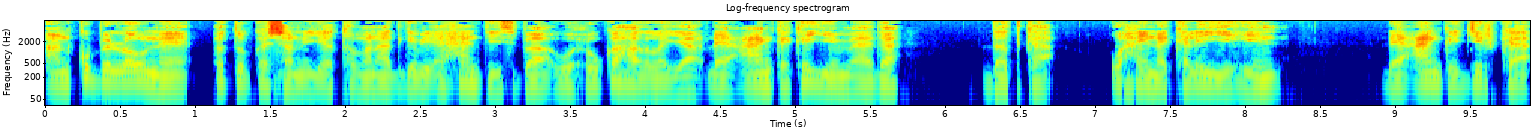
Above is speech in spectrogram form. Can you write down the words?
Aan ku bilowne cutubka shan iyo tobanaad gebi ahaantiisba wuxuu ka hadlayaa dheecaanka ka yimaada dadka waxayna kala yihiin dheecaanka jidhka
